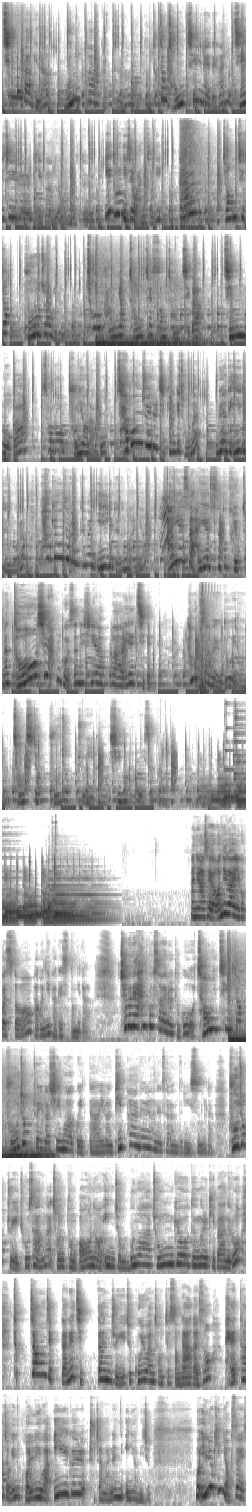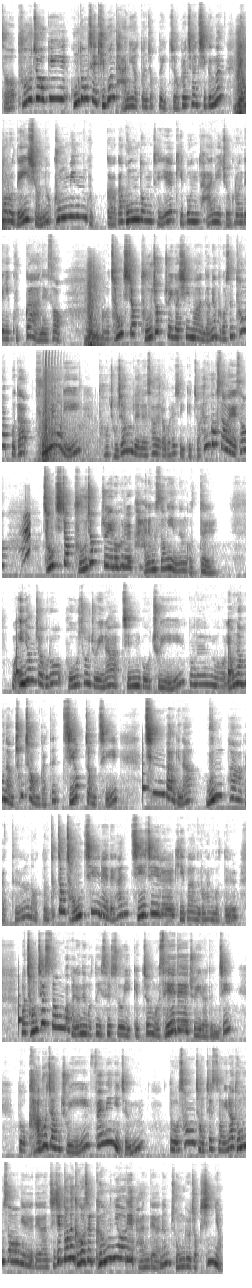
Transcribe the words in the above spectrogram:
친박이나 문파 같은 어떤 특정 정치인에 대한 지지를 기반으로 한 것들 이 둘은 이제 완전히 다른 정치적 부족이라는 거예요. 초강력 정체성 정치가 진보가 서로 분열하고 자본주의를 지키는 게 정말 우리한테 이익이 되는 거야? 화교들한테만 이익이 되는 거 아니야? IS, IS도 두렵지만 더 싫은 것은 시아파의 지배. 한국 사회에도 이런 정치적 부족주의가 심화하고 있을까요? 안녕하세요. 언니가 읽어봤어. 박언니 박에스더입니다. 최근에 한국 사회를 두고 정치적 부족주의가 심화하고 있다. 이런 비판을 하는 사람들이 있습니다. 부족주의, 조상, 전통, 언어, 인종, 문화, 종교 등을 기반으로 특정 집단의 집 단주의, 즉 고유한 정체성, 나아가서 배타적인 권리와 이익을 주장하는 이념이죠. 뭐 인류 긴 역사에서 부족이 공동체의 기본 단위였던 적도 있죠. 그렇지만 지금은 영어로 네이션, 국민 국가가 공동체의 기본 단위죠. 그런데 이 국가 안에서 어, 정치적 부족주의가 심화한다면 그것은 통합보다 분열이 더 조장되는 사회라고 할 수 있겠죠. 한국 사회에서 정치적 부족주의로 흐를 가능성이 있는 것들, 뭐 이념적으로 보수주의나 진보주의 또는 뭐 영남, 호남, 충청 같은 지역 정치, 친박이나 문파 같은 어떤 특정 정치인에 대한 지지를 기반으로 한 것들, 뭐 정체성과 관련된 것도 있을 수 있겠죠. 뭐 세대주의라든지 또 가부장주의, 페미니즘, 또 성 정체성이나 동성에 대한 지지 또는 그것을 극렬히 반대하는 종교적 신념.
